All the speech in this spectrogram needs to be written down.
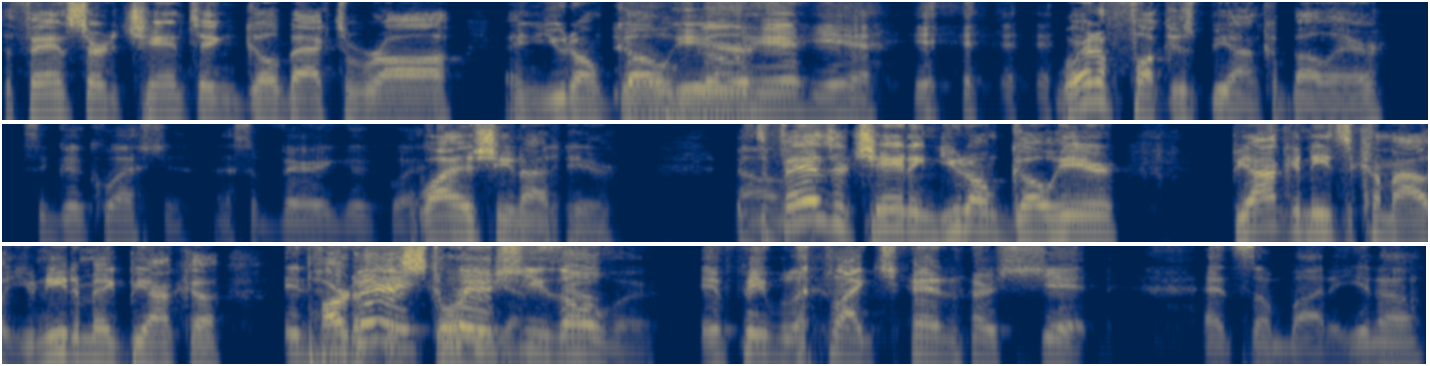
the fans started chanting, "Go back to Raw," and "You don't go, here." Go here. Yeah. yeah. Where the fuck is Bianca Belair? It's a good question. That's a very good question. Why is she not here? If the Um, fans are chanting, "You don't go here," Bianca needs to come out. You need to make Bianca. It's part of the story clear again. she's over. If people are like chanting her shit at somebody, you know.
